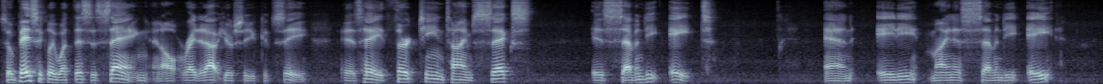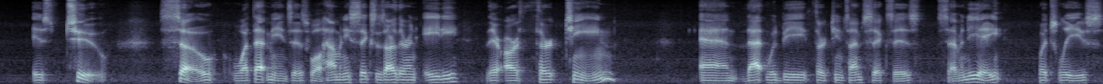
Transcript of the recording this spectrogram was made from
So basically what this is saying, and I'll write it out here so you could see, is, hey, 13 times 6 is 78. And 80 minus 78 is 2. So what that means is, well, how many 6s are there in 80? There are 13. And that would be 13 times 6 is 78, which leaves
